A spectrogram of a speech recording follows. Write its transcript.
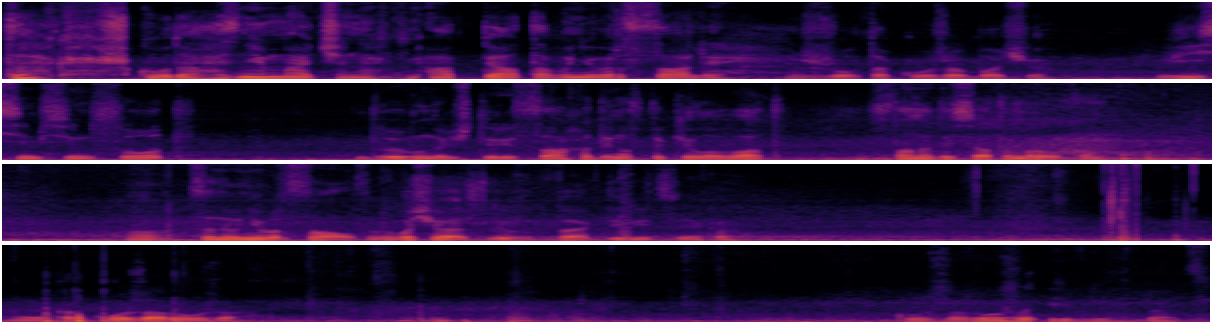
Так, шкода з Німеччини. А5 в універсалі. Жовта кожа бачу. 8700. Двигун 4 сах 11 кВт. Стане 10 роком. А, це не універсал, це вибачаюсь, ліфтбек, дивіться яка. Яка кожа рожа. Кожа рожа і в ліфтбеці.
